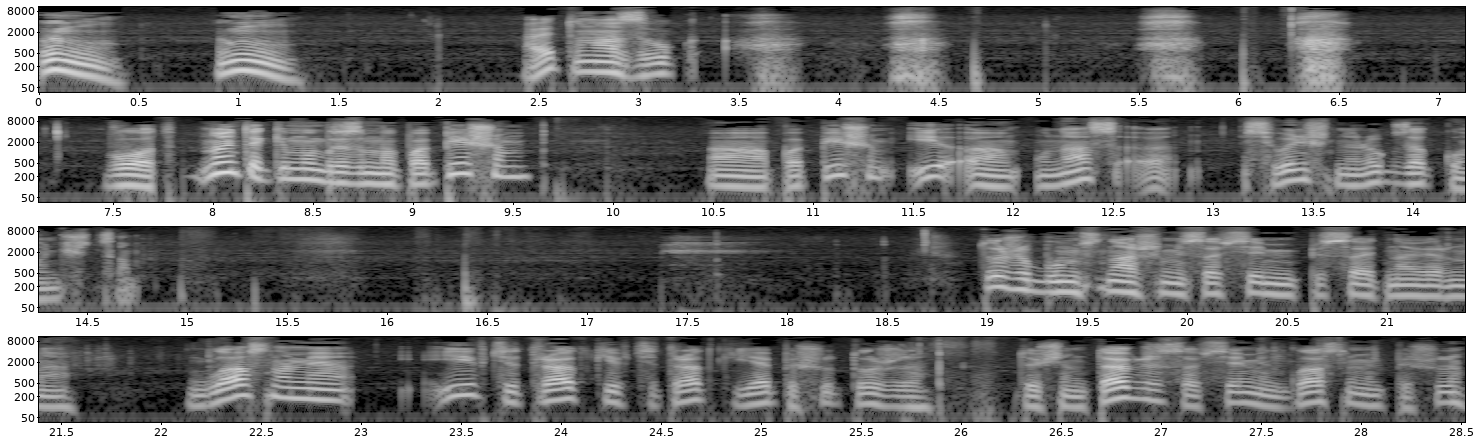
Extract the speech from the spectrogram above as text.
н, н. А это у нас звук. Вот. Ну и таким образом мы попишем. А, попишем. И а, у нас а, сегодняшний урок закончится. Тоже будем с нашими со всеми писать, наверное, гласными. И в тетрадке, в тетрадке я пишу тоже точно так же, со всеми гласными пишу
